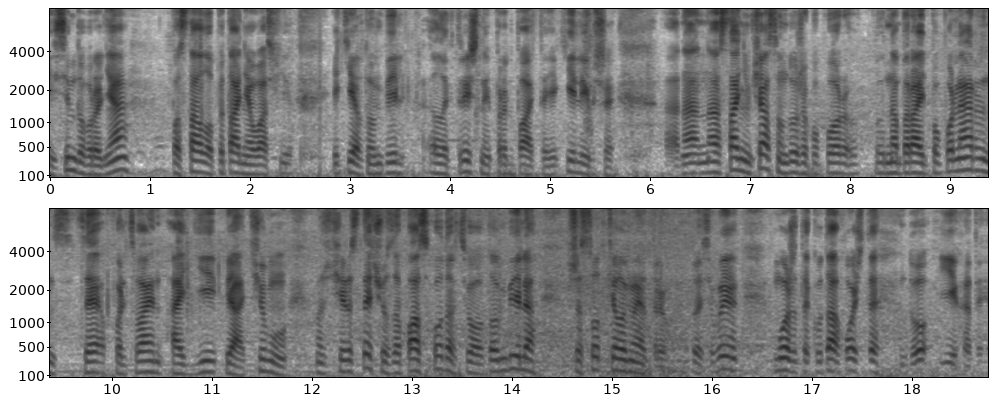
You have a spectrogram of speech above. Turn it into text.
І всім доброго дня. Поставило питання у вас, який автомобіль електричний придбати, який ліпше. Е, На, на останнім часом дуже попор... набирають популярність це Volkswagen ID5. Чому? Ну, через те, що запас ходу цього автомобіля 600 км. Тобто ви можете куди хочете доїхати.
